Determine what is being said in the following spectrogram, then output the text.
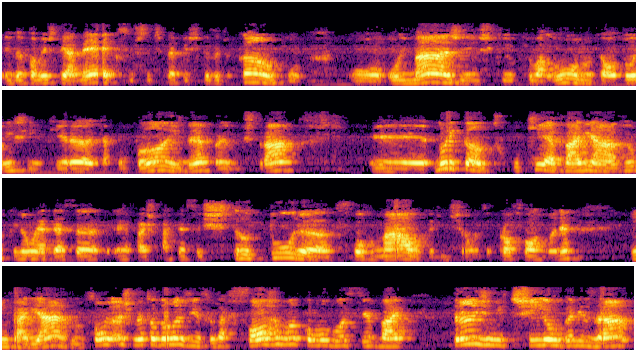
eventualmente ter anexos, se tiver pesquisa de campo, ou, ou imagens que, que, o aluno, que o autor, enfim, queira que acompanhe né? para ilustrar. É, no entanto, o que é variável, que não é dessa, é, faz parte dessa estrutura formal que a gente chama de proforma, né? invariável são as metodologias, a forma como você vai transmitir, organizar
